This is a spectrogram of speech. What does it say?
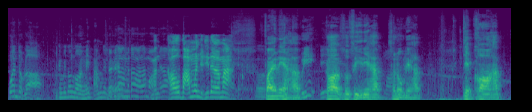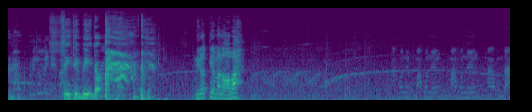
อ้วนจบแล้วเหรอไม่ต้องนอนไม่ปั๊มกันไม่ต้องไม่ต้องแล้วหมอมันไม่ต้องเขาบั๊มกันอยู่ที่เดิมอะไฟเนี่ยครับ วิก็สูสีดีครับ สนุกดีครับ เจ็บคอครับสี่สิบวิจบมีรถเตรียมมารอปะคนนึงผมมาคนนึงผมมาคนนึงมากับผมได้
